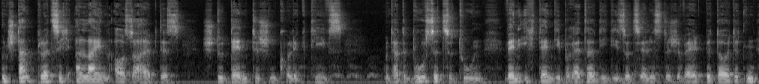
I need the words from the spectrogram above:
und stand plötzlich allein außerhalb des studentischen Kollektivs und hatte Buße zu tun, wenn ich denn die Bretter, die die sozialistische Welt bedeuteten,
